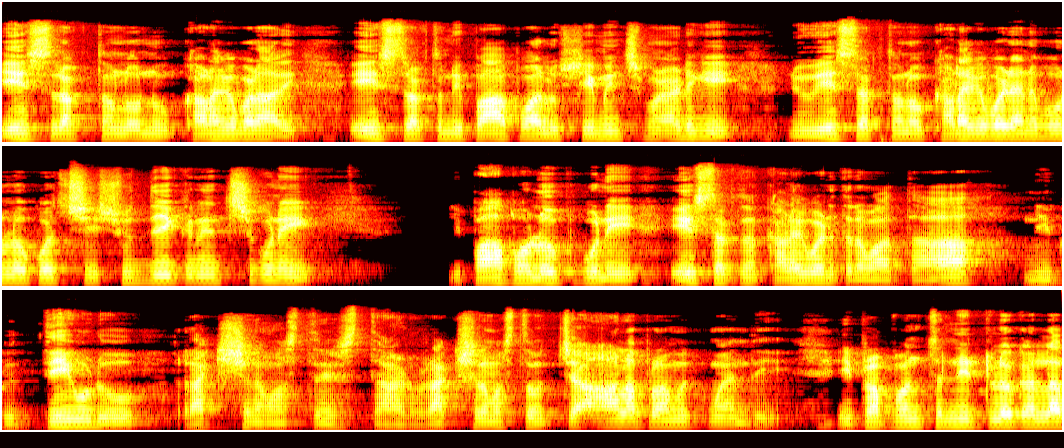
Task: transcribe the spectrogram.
ఏసు రక్తంలో నువ్వు కడగబడాలి. ఏసు రక్తం నీ పాపాలు క్షమించమని అడిగి నువ్వు ఏసు రక్తంలో కడగబడి అనుభవంలోకి వచ్చి శుద్ధీకరించుకుని ఈ పాపాలు ఒప్పుకొని ఏసురక్తం కడగబడిన తర్వాత నీకు దేవుడు రక్షణ వస్త్రం ఇస్తాడు. రక్షణ వస్త్రం చాలా ప్రాముఖ్యమైనది. ఈ ప్రపంచన్నింటిలో కల్లా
